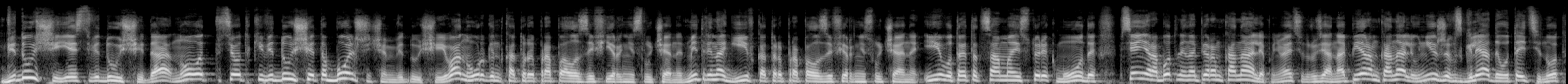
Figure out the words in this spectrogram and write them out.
Ведущий есть ведущий, да, но вот все-таки ведущий это больше, чем ведущий. Иван Ургант, который пропал из эфира не случайно, Дмитрий Нагиев, который пропал из эфира не случайно, и вот этот самый историк моды. Все они работали на Первом канале, понимаете, друзья, на Первом канале у них же взгляды вот эти, ну вот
